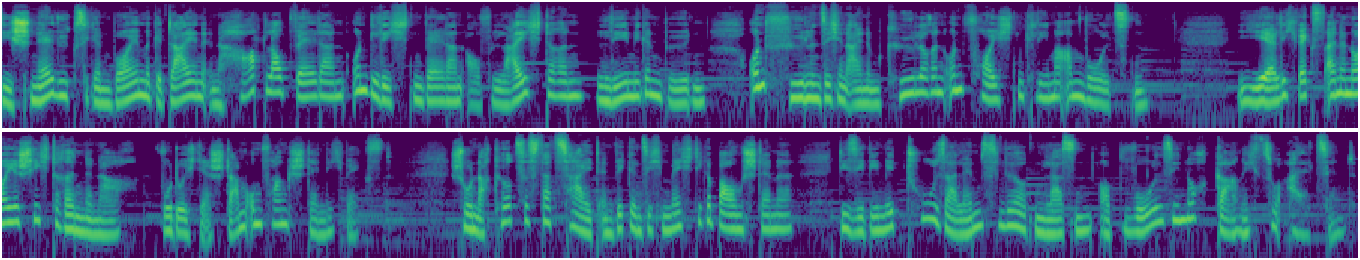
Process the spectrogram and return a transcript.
Die schnellwüchsigen Bäume gedeihen in Hartlaubwäldern und Lichtenwäldern auf leichteren, lehmigen Böden und fühlen sich in einem kühleren und feuchten Klima am wohlsten. Jährlich wächst eine neue Schicht Rinde nach, wodurch der Stammumfang ständig wächst. Schon nach kürzester Zeit entwickeln sich mächtige Baumstämme, die sie wie Methusalems wirken lassen, obwohl sie noch gar nicht so alt sind.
